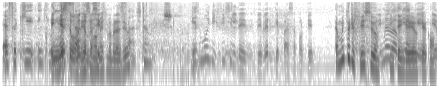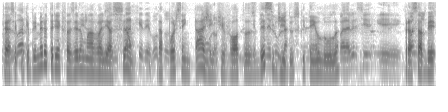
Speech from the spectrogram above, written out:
Essa que inclui nesse essa... momento, nesse momento no Brasil? Exatamente. É muito difícil de, de ver o que passa, porque É muito difícil entender o que acontece, porque primeiro eu teria que fazer uma avaliação da porcentagem de votos decididos que tem o Lula para eh, saber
